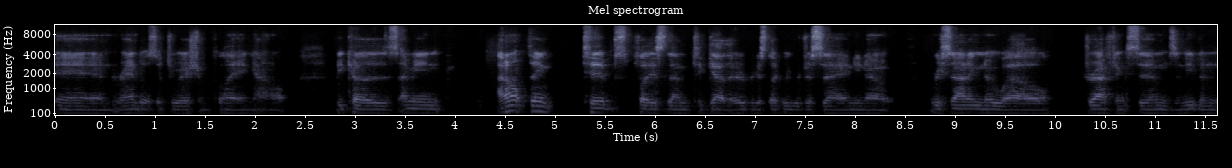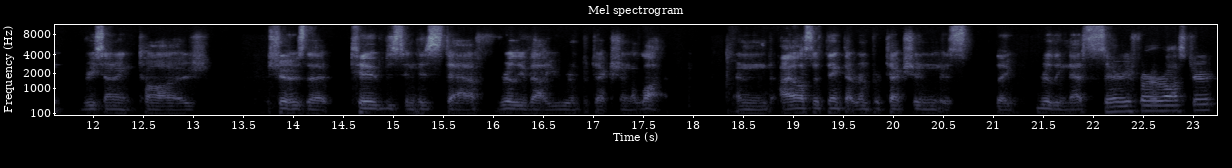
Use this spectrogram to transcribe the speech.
and Randle situation playing out because I mean, I don't think Thibs plays them together because, like we were just saying, you know, resigning Noel, drafting Sims, and even resigning Taj shows that Thibs and his staff really value rim protection a lot. And I also think that rim protection is like really necessary for a roster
